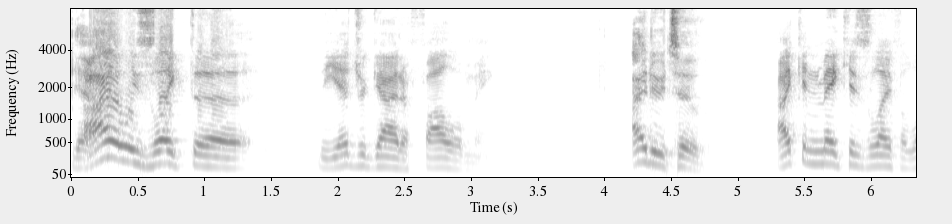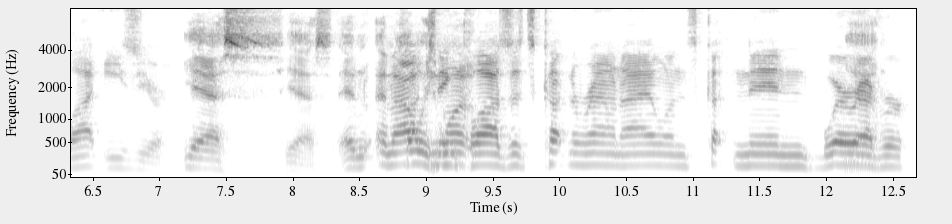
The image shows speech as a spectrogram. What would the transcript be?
Yeah, I always like the the edger guy to follow me. I do too. I can make his life a lot easier. Yes, yes, and and I Cutting always in want. closets, cutting around islands, cutting in wherever.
